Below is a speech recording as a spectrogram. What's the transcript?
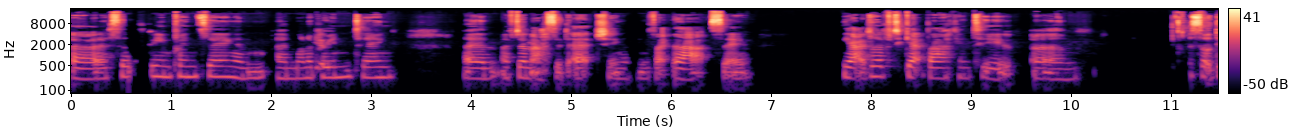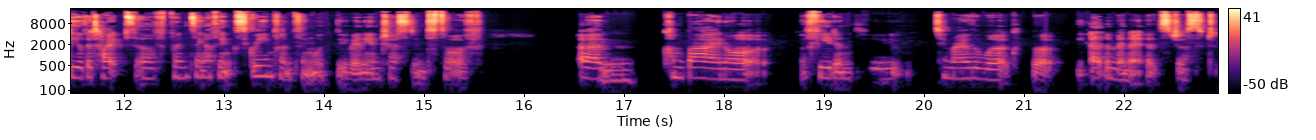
uh, silkscreen printing and, and monoprinting. Um, I've done acid etching and things like that. So yeah, I'd love to get back into um, sort of the other types of printing. I think screen printing would be really interesting to sort of um, yeah. combine or feed into to my other work. But at the minute, it's just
